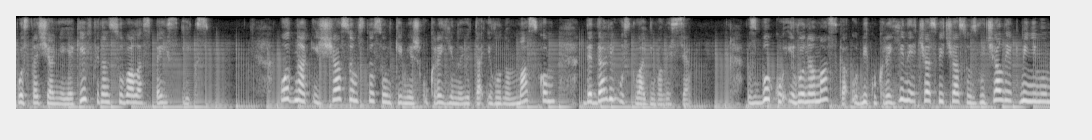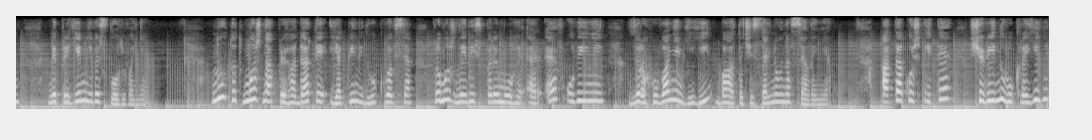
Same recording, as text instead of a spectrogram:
постачання яких фінансувала SpaceX. Однак із часом стосунки між Україною та Ілоном Маском дедалі ускладнювалися. З боку Ілона Маска у бік України час від часу звучали як мінімум неприємні висловлювання. Ну тут можна пригадати, як він відгукувався про можливість перемоги РФ у війні з урахуванням її багаточисельного населення, а також і те, що війну в Україні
